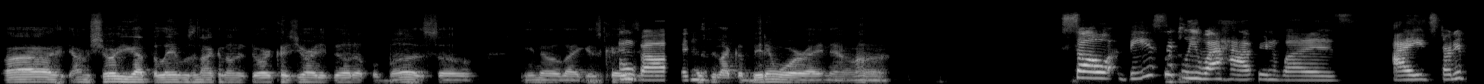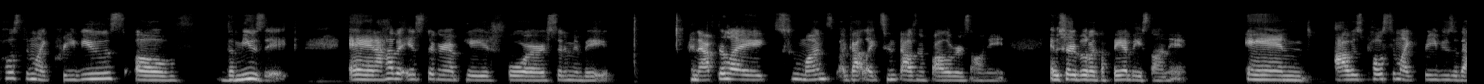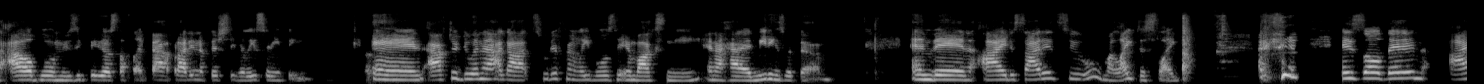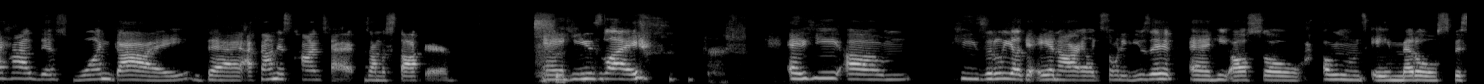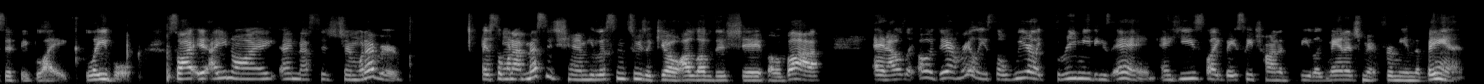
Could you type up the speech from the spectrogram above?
Uh, I'm sure you got the labels knocking on the door because you already built up a buzz. So, you know, like it's crazy. Oh God. It's like a bidding war right now, huh? So basically, what happened was I started posting like previews of the music, and I have an Instagram page for Cinnamon Babe. And after like two months, I got like 10,000 followers on it, and we started building like a fan base on it. And I was posting like previews of the album, music video, stuff like that, but I didn't officially release anything. And after doing that, I got two different labels to inbox me and I had meetings with them. And then I decided to, oh, my light just like. and so then I had this one guy that I found his contact because I'm a stalker. And he's like, and he um he's literally like an A&R at like Sony Music and he also owns a metal specific like label. So I, I you know, I, I messaged him, whatever. And so when I messaged him, he listened to, he's like, yo, I love this shit, blah, blah, blah. And I was like, oh, damn, really? So we are like three meetings in and he's like basically trying to be like management for me in the band.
